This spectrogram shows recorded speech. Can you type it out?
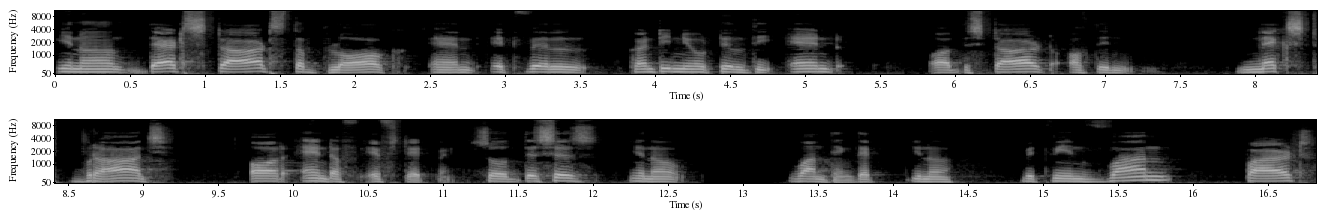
that starts the block, and it will continue till the end or the start of the next branch or end of if statement. So this is one thing that between one part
